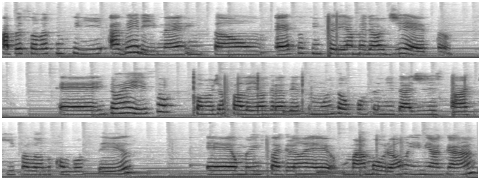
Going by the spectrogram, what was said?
a pessoa vai conseguir aderir, né? Então, essa sim seria a melhor dieta. É, então é isso. Como eu já falei, eu agradeço muito a oportunidade de estar aqui falando com vocês. É, o meu Instagram é Mamourão, M-H,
